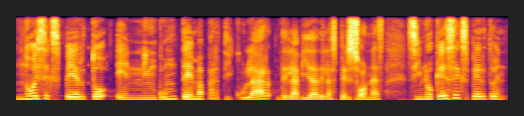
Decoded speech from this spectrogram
no es experto en ningún tema particular de la vida de las personas, sino que es experto en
